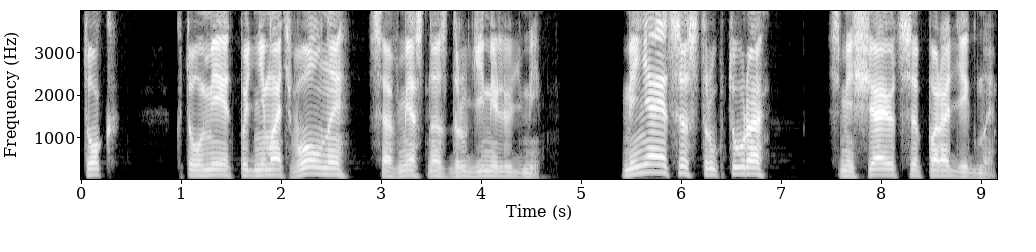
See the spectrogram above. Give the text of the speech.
ток, кто умеет поднимать волны совместно с другими людьми. Меняется структура смещаются парадигмы.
